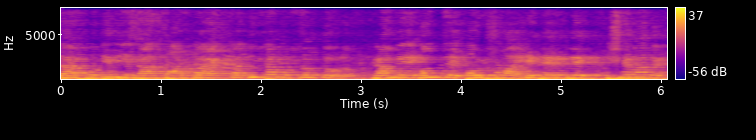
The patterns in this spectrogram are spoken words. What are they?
যারা প্রতিদিন রাত বারোটা, একটা, দুইটা পর্যন্ত গ্রামে, গঞ্জে, পৌরসভায় হেঁটে হেঁটে সেবা দেন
